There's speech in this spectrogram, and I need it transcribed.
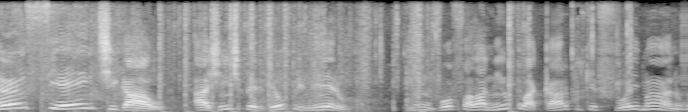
Anciente, Gal. A gente perdeu o primeiro. Não vou falar nem o placar, porque foi, mano...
